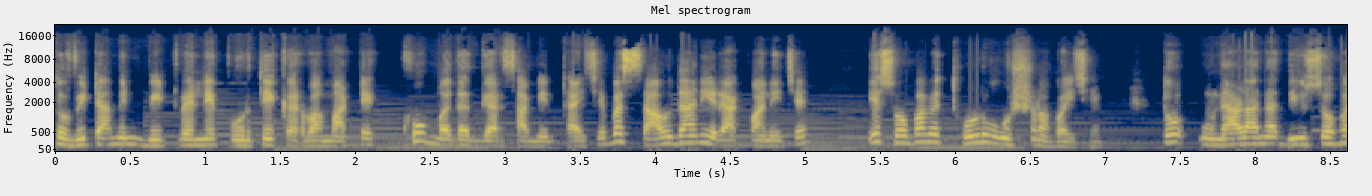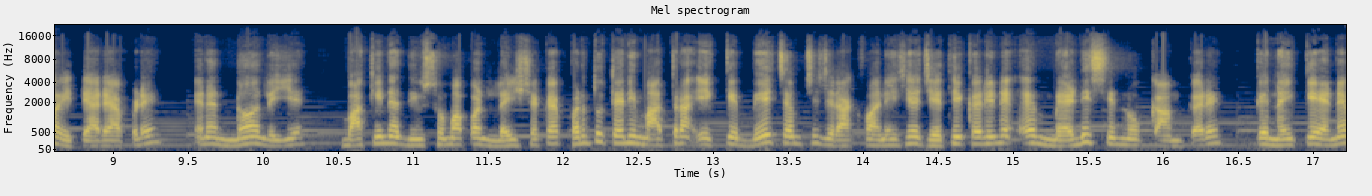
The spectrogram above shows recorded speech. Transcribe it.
તો વિટામિન બી ટ્વેલ્વની પૂર્તિ કરવા માટે ખૂબ મદદગાર સાબિત થાય છે. બસ સાવધાની રાખવાની છે. એ સ્વભાવે થોડું ઉષ્ણ હોય છે. તો ઉનાળાના દિવસો હોય ત્યારે આપણે એને ન લઈએ. બાકીના દિવસોમાં પણ લઈ શકાય, પરંતુ તેની માત્રા એક કે બે ચમચી જ રાખવાની છે, જેથી કરીને એ મેડિસિનનું કામ કરે કે નહીં કે એને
